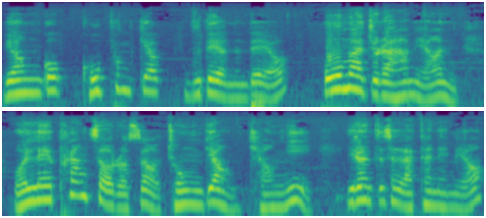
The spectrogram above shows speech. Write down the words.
명곡 고품격 무대였는데요. 오마주라 하면 원래 프랑스어로서 존경, 경의 이런 뜻을 나타내며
